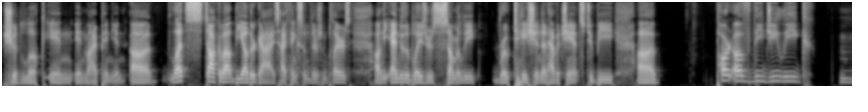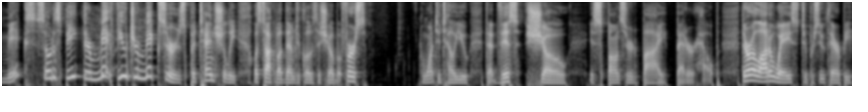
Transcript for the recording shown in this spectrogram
should look in in my opinion. Uh, let's talk about the other guys. I think some there's some players on the end of the Blazers summer league rotation that have a chance to be uh, part of the G League mix, so to speak. They're mi- future mixers potentially. Let's talk about them to close the show. But first. I want to tell you that this show is sponsored by BetterHelp. There are a lot of ways to pursue therapy.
